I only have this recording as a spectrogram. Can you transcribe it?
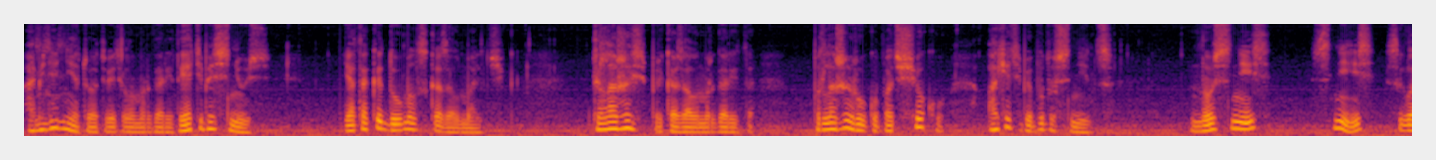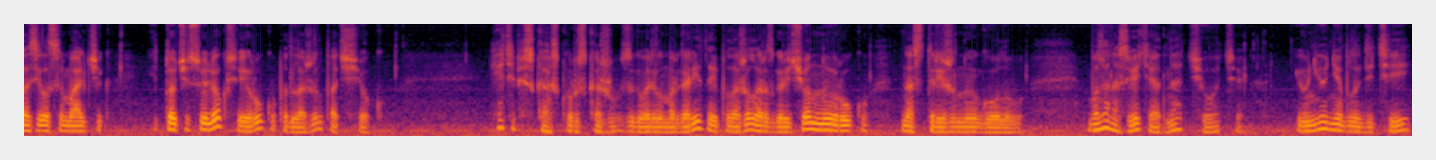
«А меня нету», — ответила Маргарита. «Я тебе снюсь». «Я так и думал», — сказал мальчик. «Ты ложись», — приказала Маргарита. «Подложи руку под щеку, а я тебе буду сниться». «Ну, снись, снись», — согласился мальчик и тотчас улегся и руку подложил под щеку. «Я тебе сказку расскажу», — заговорила Маргарита и положила разгоряченную руку на стриженную голову. Была на свете одна тетя, и у нее не было детей,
